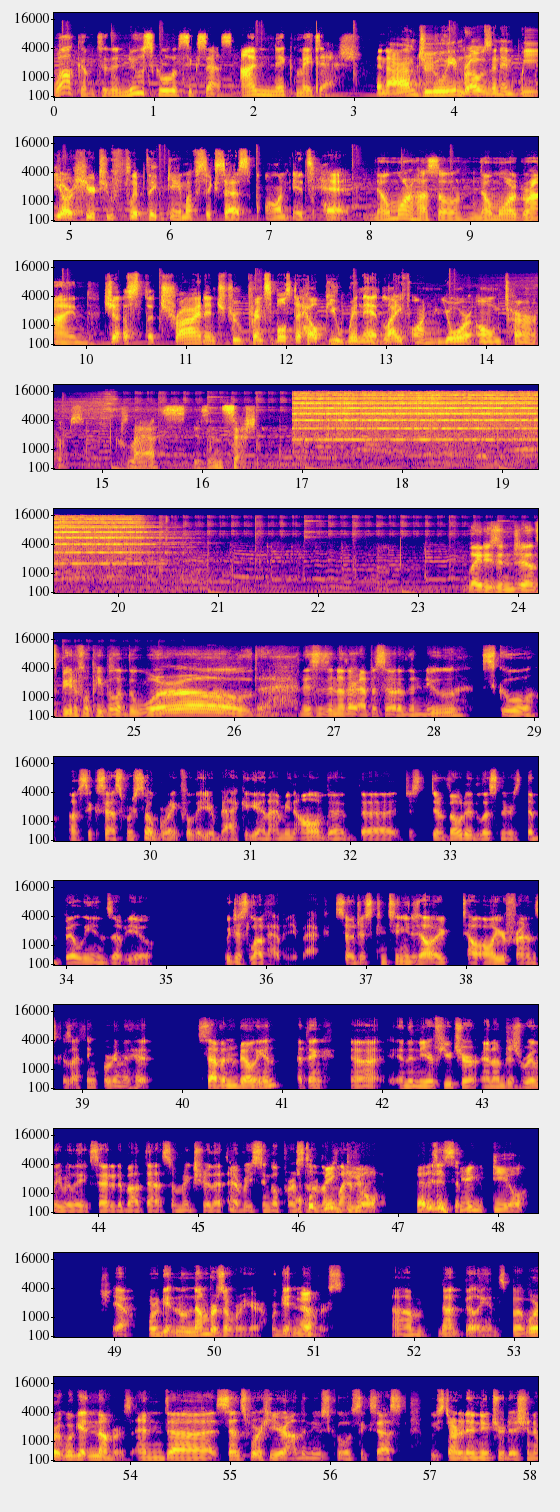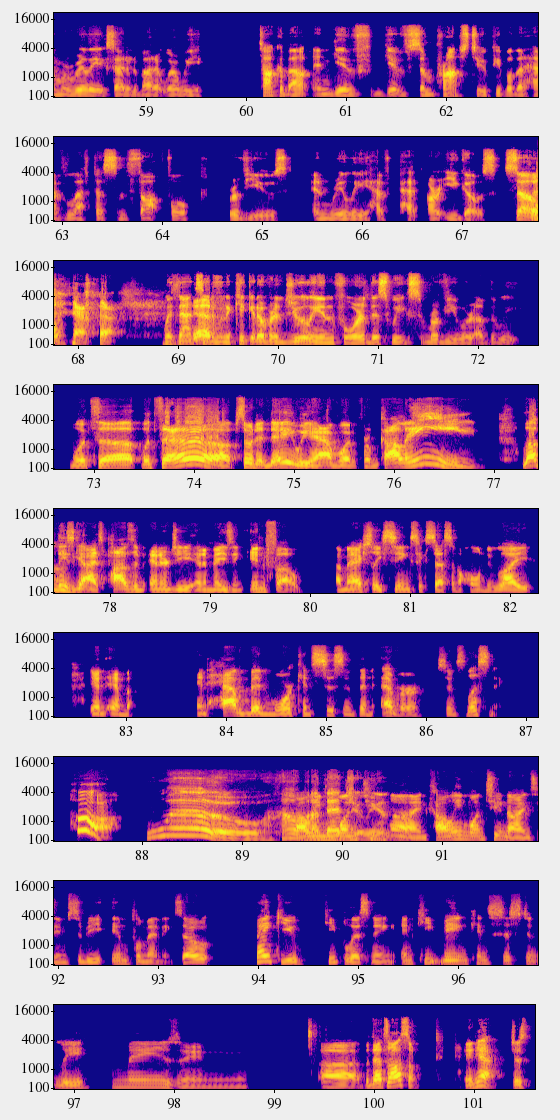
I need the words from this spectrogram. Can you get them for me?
Welcome to the New School of Success. I'm Nick Matash. And I'm Julian Rosen, and we are here to flip the game of success on its head. No more hustle, no more grind. Just the tried and true principles to help you win at life on your own terms. Class is in session. Ladies and gents, beautiful people of the world, this is another episode of the New School of Success. We're so grateful that you're back again. I mean, all of the the just devoted listeners, the billions of you, we just love having you back. So just continue to tell tell all your friends because I think we're going to hit seven billion. I think uh, in the near future, and I'm just really really excited about that. So make sure that every single person on the big planet. Deal. That is, a big deal. Yeah, we're getting numbers over here. We're getting yeah. numbers um, not billions, but we're we're getting numbers. And uh, since we're here on the New School of Success, we started a new tradition, and we're really excited about it, where we talk about and give give some props to people that have left us some thoughtful reviews and really have pet our egos. So, with that yes. said, I'm going to kick it over to Julian for this week's reviewer of the week. What's up? What's up? So today we have one from Colleen. Love these guys, positive energy and amazing info. I'm actually seeing success in a whole new light and am and have been more consistent than ever since listening. Huh. Whoa. How Colleen about that, Julian? Colleen 129 seems to be implementing. So thank you. Keep listening and keep being consistently amazing. Uh, but that's awesome. And yeah, just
